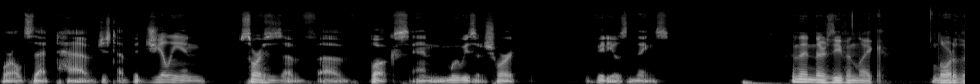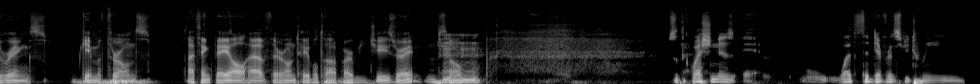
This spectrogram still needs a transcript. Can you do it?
worlds that have just a bajillion sources of, of books and movies and short videos and things And then there's even like Lord of the Rings, Game of Thrones. I think they all have their own tabletop RPGs, right? So Mhm. So the question is, eh, what's the difference between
